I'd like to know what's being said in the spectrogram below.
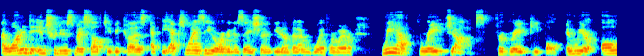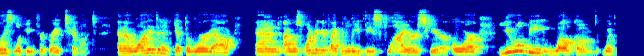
I wanted to introduce myself to you because at the XYZ organization, you know, that I'm with or whatever, we have great jobs for great people and we are always looking for great talent. And I wanted to get the word out and I was wondering if I can leave these flyers here, or you will be welcomed with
